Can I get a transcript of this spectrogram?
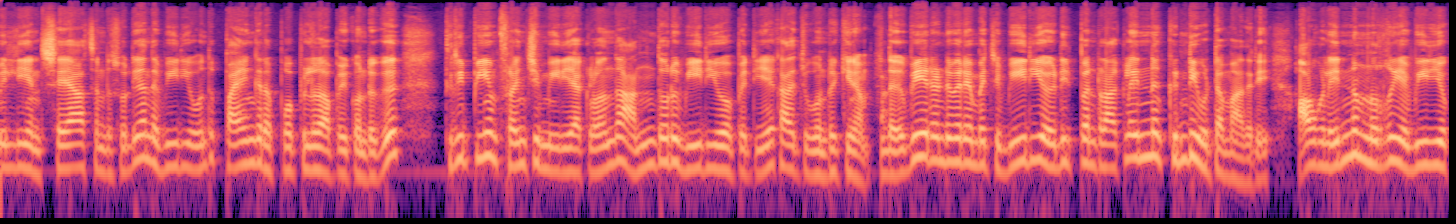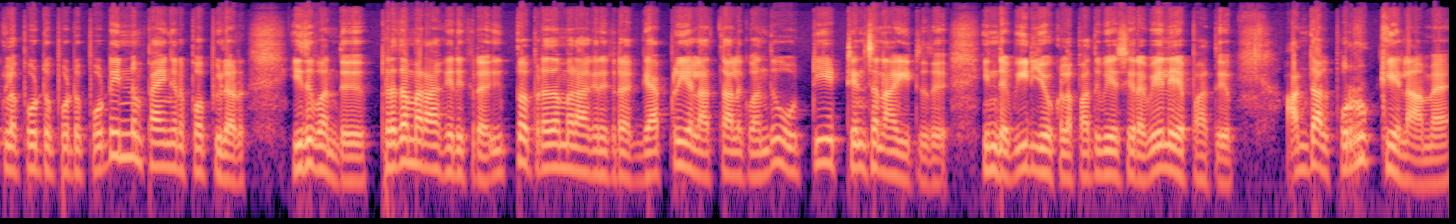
மில்லியன் ஷேர்ஸ் என்று சொல்லி அந்த வீடியோ வந்து பயங்கர பாப்புலராக போய் கொண்டிருக்கு. திருப்பியும் ஃப்ரெஞ்சு மீடியாக்கள் வந்து அந்த ஒரு வீடியோவை பற்றியே கதைச்சு கொண்டிருக்கிறோம். அந்த இவே ரெண்டு பேரையும் வச்சு வீடியோ எடிட் பண்ணுறாக்கள் இன்னும் கிண்டி விட்ட மாதிரி. அவங்களை இன்னும் நிறைய வீடியோக்களை போட்டு போட்டு போட்டு இன்னும் பயங்கர பாப்புலர் இது வந்து பிரதமராக இருக்கிற இப்போ பிரதமராக இருக்கிற கேப்ரியல் அத்தாலுக்கு வந்து ஒட்டியே டென்ஷன் ஆகிட்டுது. இந்த வீடியோக்களை பதிவு செய்கிற வேலையை பார்த்து அந்தால் பொருட்கே இல்லாமல்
